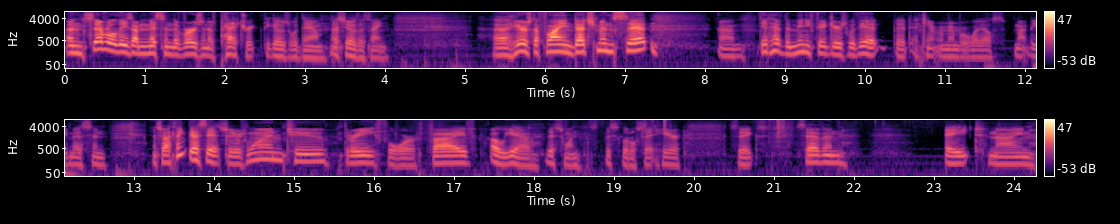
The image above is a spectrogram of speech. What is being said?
And several of these, I'm missing the version of Patrick that goes with them. That's the other thing. Uh, here's the Flying Dutchman set. Um, did have the minifigures with it, but I can't remember what else might be missing. And so I think that's it. So there's one, two, three, four, five. Oh yeah, this one, this little set here. Six, seven, eight, nine,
